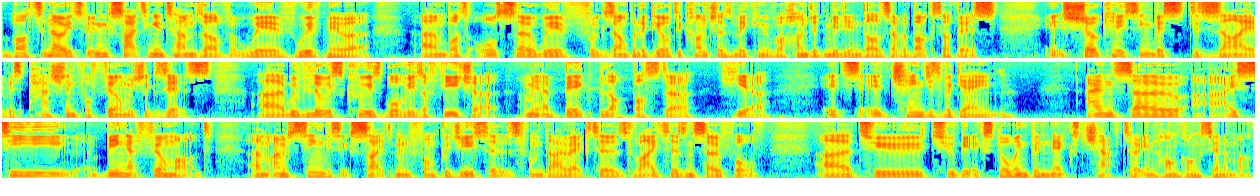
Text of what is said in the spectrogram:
but no, it's been exciting in terms of with with Mirror, um, but also with, for example, A Guilty Conscience making over $100 million at the box office. It's showcasing this desire, this passion for film which exists. Uh, with Louis Koo's Warriors of Future, I mean, a big blockbuster here. It's, it changes the game. And so I see being at Film Art, um, I'm seeing this excitement from producers, from directors, writers, and so forth, uh, to to be exploring the next chapter in Hong Kong cinema.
